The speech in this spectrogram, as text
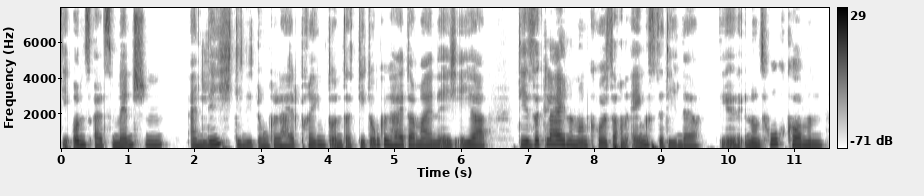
die uns als Menschen ein Licht in die Dunkelheit bringt. Und die Dunkelheit, da meine ich eher diese kleinen und größeren Ängste, die in der, die in uns hochkommen,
